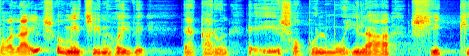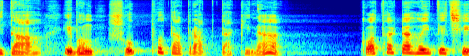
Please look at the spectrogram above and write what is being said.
বলাই সমীচীন হইবে। কারণ এ সকল মহিলা শিক্ষিতা এবং সভ্যতা প্রাপ্তা কিনা? কথাটা হইতেছে,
